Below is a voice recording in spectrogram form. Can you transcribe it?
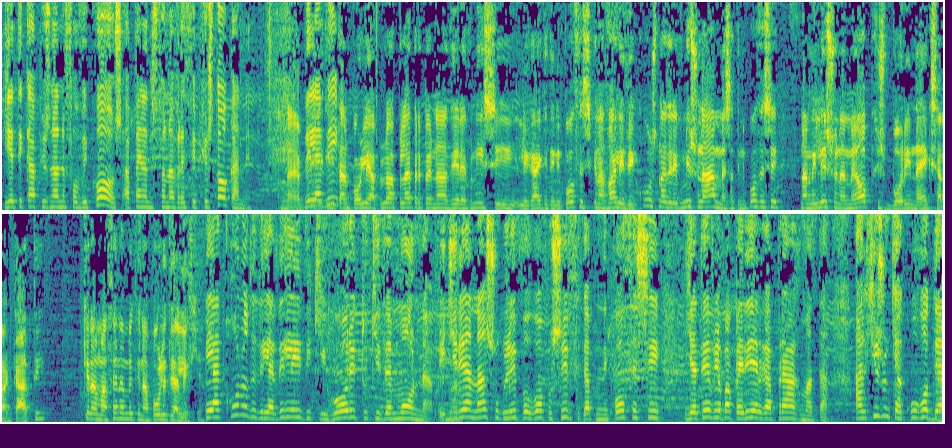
γιατί κάποιος να είναι φοβικός απέναντι στο να βρεθεί ποιος το έκανε. Ναι, Δηλαδή- ήταν πολύ απλό. Απλά έπρεπε να διερευνήσει λιγάκι την υπόθεση και να βάλει ειδικού να διερευνήσουν άμεσα την υπόθεση, να μιλήσουν με όποιους μπορεί να ήξεραν κάτι και να μαθαίναμε την απόλυτη αλήθεια. Πλακώνονται δηλαδή, λέει, οι δικηγόροι του Κιδεμόνα. Η Ναι. κυρία Νάσουγλου είπε: Εγώ αποσύρθηκα από την υπόθεση γιατί έβλεπα περίεργα πράγματα. Αρχίζουν και ακούγονται Ναι,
